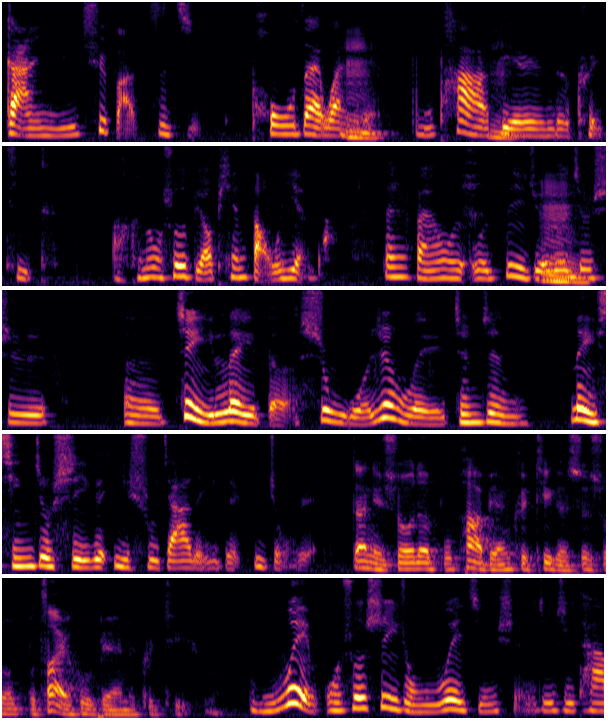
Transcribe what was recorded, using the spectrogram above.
敢于去把自己抛在外面，不怕别人的 critique 啊。可能我说的比较偏导演吧，但是反正我我自己觉得就是。呃，这一类的是我认为真正内心就是一个艺术家的一个一种人。但你说的不怕别人 critique 是说不在乎别人的 critique 吗？无畏，我说是一种无畏精神，就是他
